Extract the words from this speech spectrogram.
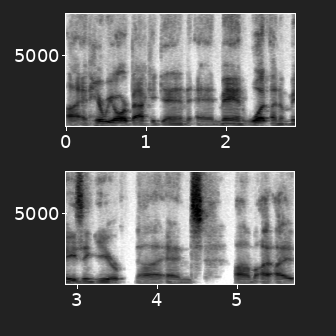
uh, and here we are back again. And man what an amazing year. Uh, and um, I,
